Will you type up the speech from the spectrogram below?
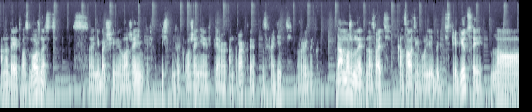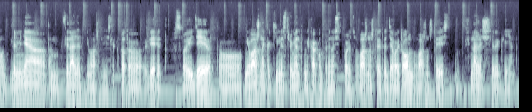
она дает возможность с небольшими вложениями, то есть фактически только вложения в первые контракты, заходить в рынок. Да, можем на это назвать консалтингом либо дистрибьюцией, но для меня там финально это не важно. Если кто-то верит в свою идею, то неважно, какими инструментами, как он приносит пользу. Важно, что это делает он, важно, что есть финально счастливые клиенты.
